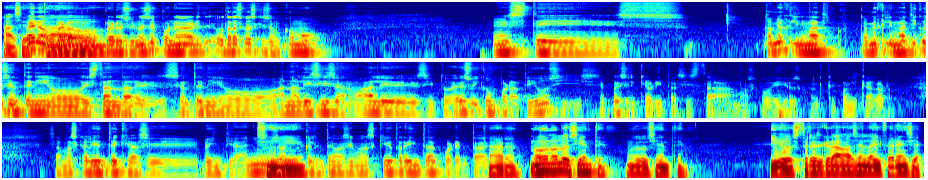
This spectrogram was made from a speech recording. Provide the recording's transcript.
Aceptarlo. Bueno, pero, pero si uno se pone a ver otras cosas que son como este cambio climático. Cambio climático se han tenido estándares, se han tenido análisis anuales y todo eso y comparativos y se puede decir que ahorita sí estamos jodidos con el, con el calor. Está más caliente que hace 20 años, Sí. o sea, caliente hace más que 30, 40 años. Claro. No, no lo siente, no lo siente. Y dos, tres grados hacen la diferencia.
